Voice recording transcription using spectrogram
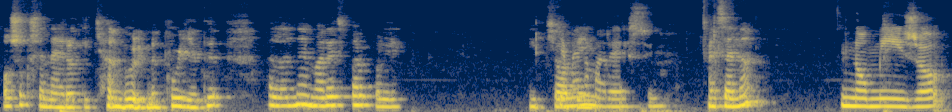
όσο ξενέρωτη κι αν μπορεί να ακούγεται, αλλά ναι, μου αρέσει πάρα πολύ. Η πιο Και εμένα απλή. μ' αρέσει. Εσένα; Νομίζω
